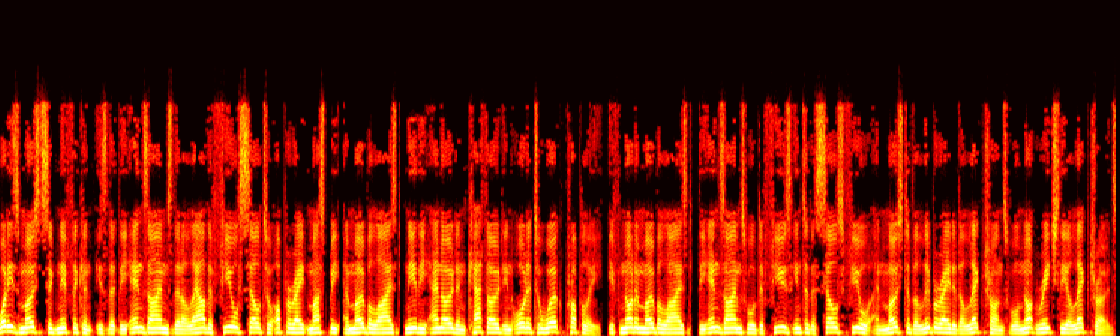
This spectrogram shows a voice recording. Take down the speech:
What is most significant is that the enzymes that allow the fuel cell to operate must be immobilized near the anode and cathode in order to work properly. If not immobilized, the enzymes will diffuse into the cell's fuel and most of the liberated electrons will not reach the electrodes,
